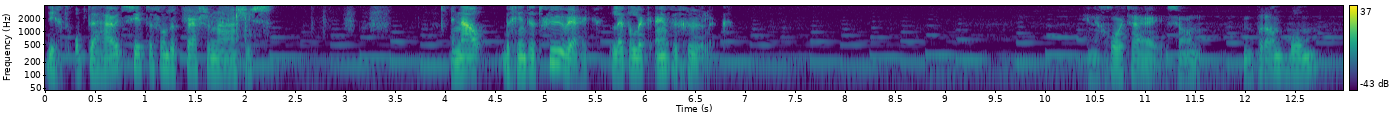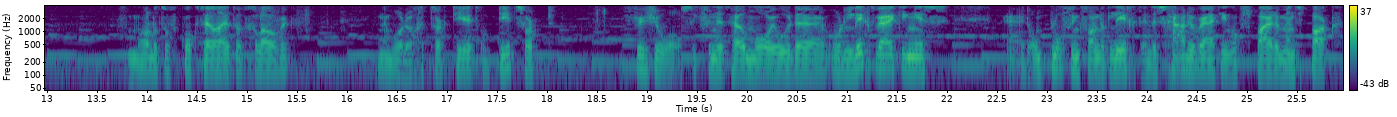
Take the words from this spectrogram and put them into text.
dicht op de huid zitten van de personages. En nou begint het vuurwerk, letterlijk en figuurlijk. En dan gooit hij zo'n brandbom, of een molotov cocktail heet dat geloof ik. En dan worden we getrakteerd op dit soort visuals. Ik vind het heel mooi hoe de, hoe de lichtwerking is. Eh, de ontploffing van het licht en de schaduwwerking op Spider-Man's pak.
